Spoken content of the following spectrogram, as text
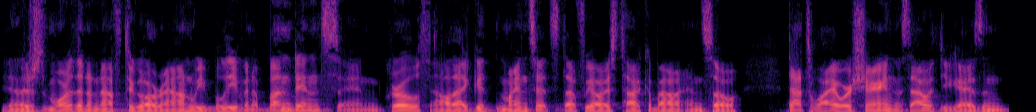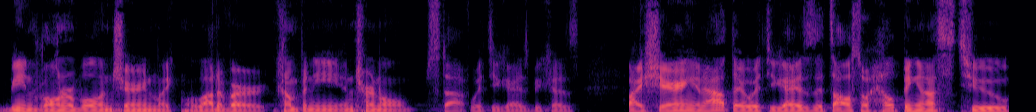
you know there's more than enough to go around. We believe in abundance and growth and all that good mindset stuff we always talk about. And so that's why we're sharing this out with you guys and being vulnerable and sharing like a lot of our company internal stuff with you guys because by sharing it out there with you guys, it's also helping us to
